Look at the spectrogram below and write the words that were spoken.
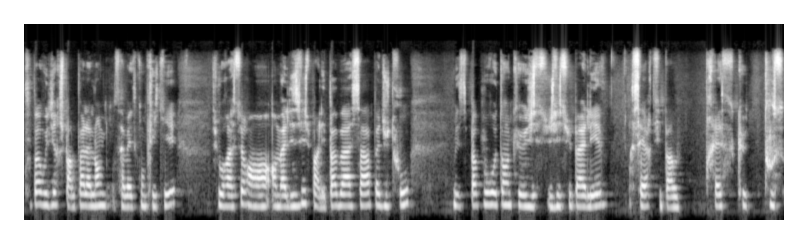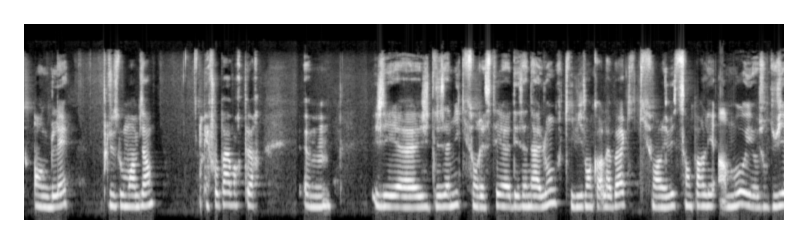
Faut pas vous dire, je parle pas la langue, ça va être compliqué. Je vous rassure, en, Malaisie, je parlais pas bas ça, pas du tout. Mais c'est pas pour autant que j'y suis pas allée. Certes, ils parlent presque tous anglais, plus ou moins bien, mais faut pas avoir peur. Euh, euh, j'ai des amis qui sont restés euh, des années à Londres, qui vivent encore là-bas, qui, sont arrivés sans parler un mot et aujourd'hui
